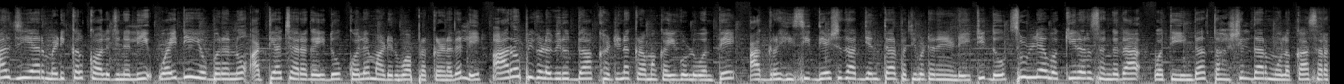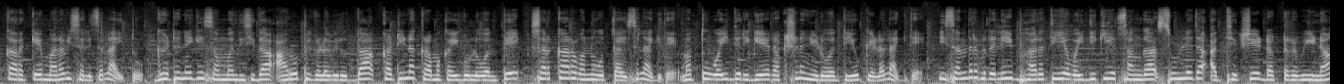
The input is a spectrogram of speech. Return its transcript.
ಆರ್ಜಿಆರ್ ಮೆಡಿಕಲ್ ಕಾಲೇಜಿನಲ್ಲಿ ವೈದ್ಯೆಯೊಬ್ಬರನ್ನು ಅತ್ಯಾಚಾರಗೈದು ಕೊಲೆ ಮಾಡಿರುವ ಪ್ರಕರಣದಲ್ಲಿ ಆರೋಪಿಗಳ ವಿರುದ್ಧ ಕಠಿಣ ಕ್ರಮ ಕೈಗೊಳ್ಳುವಂತೆ ಆಗ್ರಹಿಸಿ ದೇಶದಾದ್ಯಂತ ಪ್ರತಿಭಟನೆ ನಡೆಯುತ್ತಿದ್ದು, ಸುಳ್ಯ ವಕೀಲರ ಸಂಘದ ವತಿಯಿಂದ ತಹಶೀಲ್ದಾರ್ ಮೂಲಕ ಸರ್ಕಾರಕ್ಕೆ ಮನವಿ ಸಲ್ಲಿಸಲಾಯಿತು. ಘಟನೆಗೆ ಸಂಬಂಧಿಸಿದ ಆರೋಪಿಗಳ ವಿರುದ್ಧ ಕಠಿಣ ಕ್ರಮ ಕೈಗೊಳ್ಳುವಂತೆ ಸರ್ಕಾರವನ್ನು ಒತ್ತಾಯಿಸಲಾಗಿದೆ ಮತ್ತು ವೈದ್ಯರಿಗೆ ರಕ್ಷಣೆ ನೀಡುವಂತೆಯೂ ಕೇಳಲಾಗಿದೆ. ಈ ಸಂದರ್ಭದಲ್ಲಿ ಭಾರತೀಯ ವೈದ್ಯಕೀಯ ಸಂಘ ಸುಳ್ಯದ ಅಧ್ಯಕ್ಷೆ ಡಾಕ್ಟರ್ ವೀಣಾ,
